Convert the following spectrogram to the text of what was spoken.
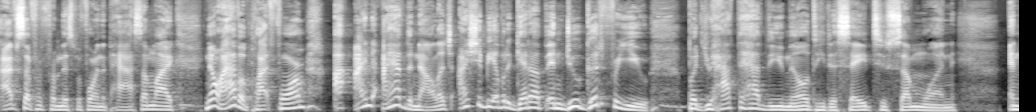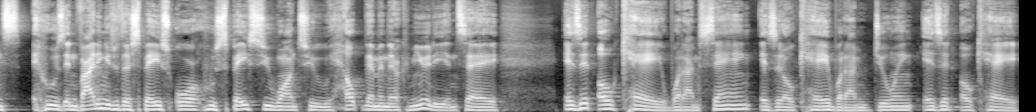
I have suffered from this before in the past. I'm like no i have a platform. I, I i have the knowledge. I should be able to get up and do good for you. But you have to have the humility to say to someone and who's inviting you to their space or whose space you want to help them in their community and say is it okay what I'm saying? Is it okay what I'm doing? Is it okay?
